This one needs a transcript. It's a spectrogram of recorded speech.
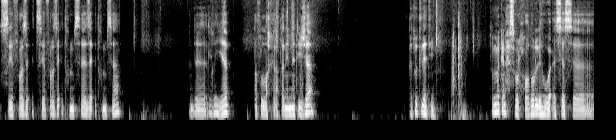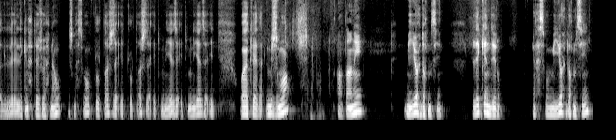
صفر زائد صفر زائد خمسة زائد خمسة. هذا الغياب. في الآخر عطاني النتيجة. ثلاثة وثلاثين. ثم كنحسبوا الحضور اللي هو أساس آه، اللي كنحتاجو حنا باش نحسبو 13 زائد 13 زائد 8 زائد 8 زائد وهكذا. المجموع عطاني 151 اللي كنديرو كنحسبو 151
